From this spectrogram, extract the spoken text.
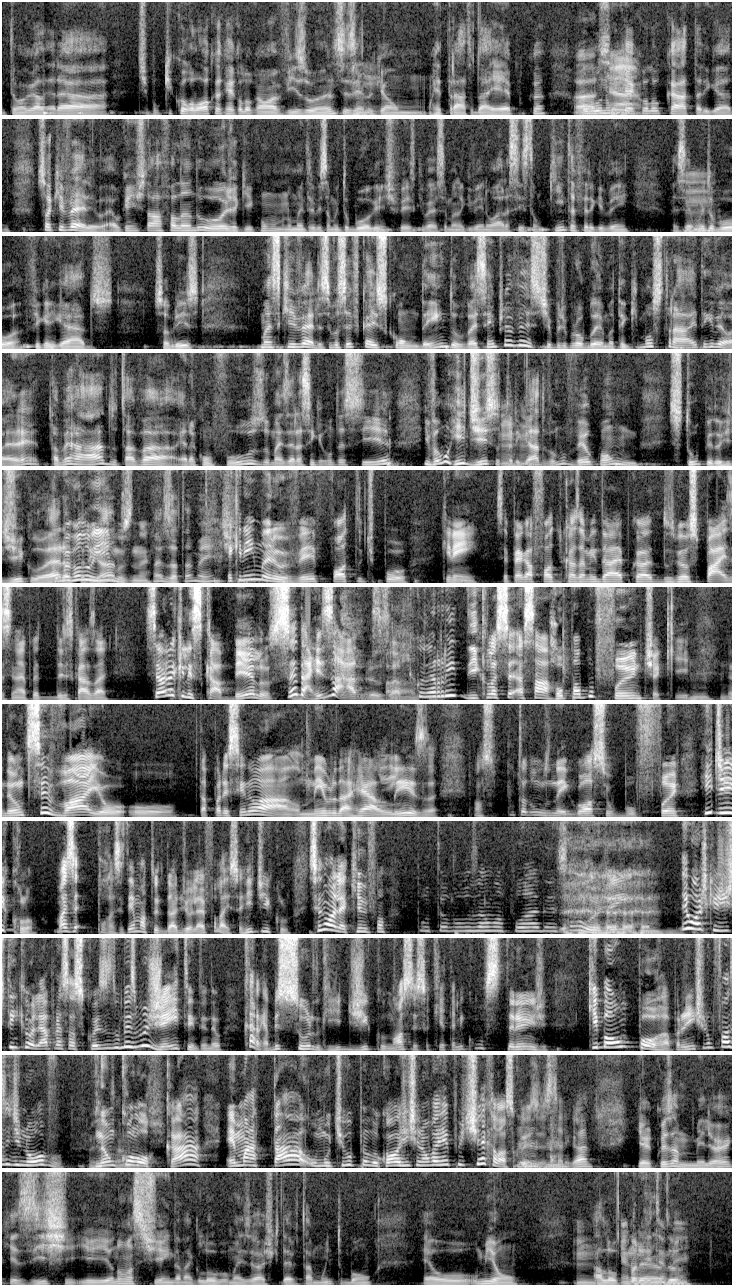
Então a galera, tipo, que coloca quer colocar um aviso antes, dizendo que é um retrato da época, Ah, ou não sim. quer Ah. colocar, tá ligado? Só que, velho, é o que a gente tava falando hoje aqui, com, numa entrevista muito boa que a gente fez, que vai semana que vem no ar. Assistam quinta-feira que vem, vai ser muito boa. Fiquem ligados sobre isso. Mas que, velho, se você ficar escondendo, vai sempre haver esse tipo de problema. Tem que mostrar e tem que ver, ó, era, tava errado, tava, era confuso, mas era assim que acontecia. E vamos rir disso, tá ligado? Vamos ver o quão estúpido, ridículo era. tá evoluímos, ligado? né? Exatamente. É que nem, mano, eu ver foto, tipo, que nem. Você pega a foto de casamento da época dos meus pais, assim, na época deles casarem. Você olha aqueles cabelos, você dá risada. Exato. que coisa ridícula essa, roupa bufante aqui. Entendeu? Onde você vai, o. o- tá parecendo um membro da realeza. Nossa, puta de uns negócios bufantes. Ridículo. Mas, é, porra, você tem a maturidade de olhar e falar, isso é ridículo. Você não olha aquilo e fala, puta, eu vou usar uma porra dessa hoje, hein? eu acho que a gente tem que olhar pra essas coisas do mesmo jeito, entendeu? Cara, que absurdo, que ridículo. Nossa, isso aqui até me constrange. Que bom, porra, pra gente não fazer de novo. Não colocar é matar o motivo pelo qual a gente não vai repetir aquelas coisas, tá ligado? E a coisa melhor que existe, e eu não assisti ainda na Globo, mas eu acho que deve estar muito bom, é o, o Mion. Hum, aloprando,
